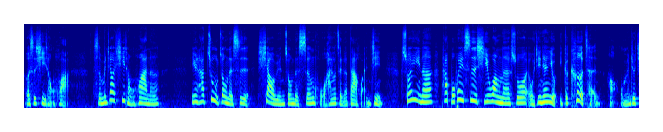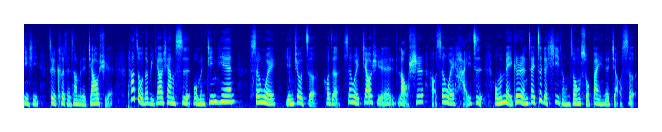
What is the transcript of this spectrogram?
而是系统化。什么叫系统化呢？因为它注重的是校园中的生活，还有整个大环境。所以呢，它不会是希望呢，说我今天有一个课程，好，我们就进行这个课程上面的教学。它走的比较像是我们今天。身为研究者，或者身为教学老师，好，身为孩子，我们每个人在这个系统中所扮演的角色，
